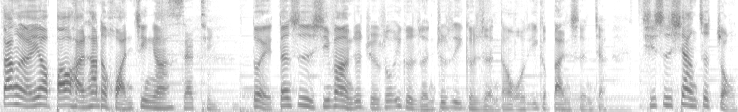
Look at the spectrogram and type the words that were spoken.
当然要包含他的环境啊，setting。对，但是西方人就觉得说一个人就是一个人，然后我一个半身这样。其实像这种。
